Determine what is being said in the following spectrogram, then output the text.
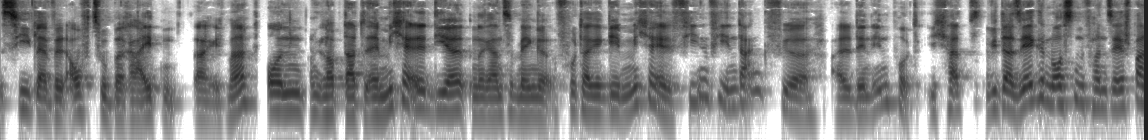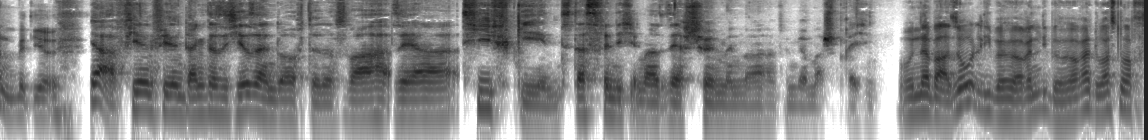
C-Level aufzubereiten, sage ich mal. Und ich glaube, da hat Michael dir eine ganze Menge Futter gegeben. Michael, vielen, vielen Dank für all den Input. Ich hatte wieder sehr genossen, fand sehr spannend mit dir. Ja, vielen, vielen Dank, dass ich hier sein durfte. Das war sehr tiefgehend. Das finde ich immer sehr schön, wenn wir, wenn wir mal sprechen. Wunderbar. So, liebe Hörerinnen, liebe Hörer, du hast noch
